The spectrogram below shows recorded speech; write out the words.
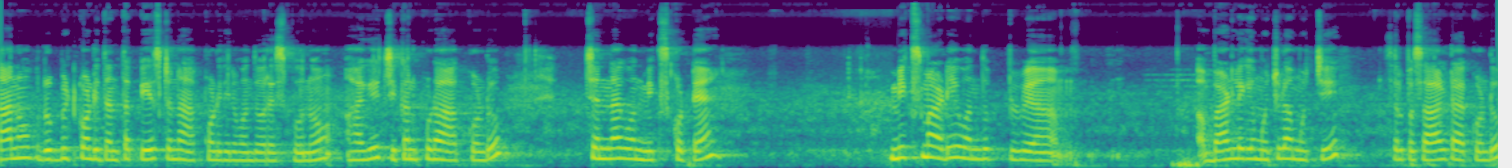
ನಾನು ರುಬ್ಬಿಟ್ಕೊಂಡಿದ್ದಂಥ ಪೇಸ್ಟನ್ನು ಹಾಕ್ಕೊಂಡಿದ್ದೀನಿ ಒಂದೂವರೆ ಸ್ಪೂನು. ಹಾಗೆ ಚಿಕನ್ ಕೂಡ ಹಾಕ್ಕೊಂಡು ಚೆನ್ನಾಗಿ ಒಂದು ಮಿಕ್ಸ್ ಕೊಟ್ಟೆ. ಮಿಕ್ಸ್ ಮಾಡಿ ಒಂದು ಬಾಣಲೆಗೆ ಮುಚ್ಚಳ ಮುಚ್ಚಿ ಸ್ವಲ್ಪ ಸಾಲ್ಟ್ ಹಾಕ್ಕೊಂಡು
